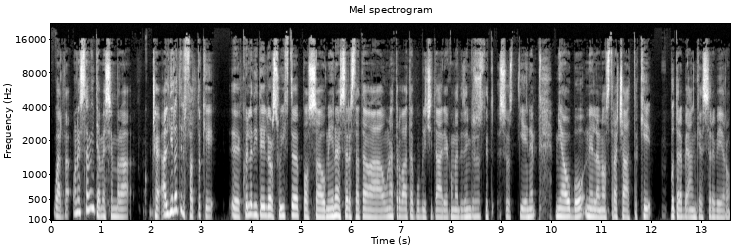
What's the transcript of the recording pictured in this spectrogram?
guarda, onestamente a me sembra, cioè al di là del fatto che eh, quella di Taylor Swift possa o meno essere stata una trovata pubblicitaria, come ad esempio sostiene Miaobo nella nostra chat, che potrebbe anche essere vero.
